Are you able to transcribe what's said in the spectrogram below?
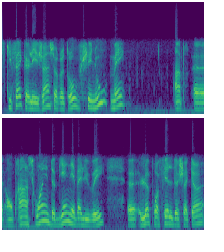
ce qui fait que les gens se retrouvent chez nous, mais euh, on prend soin de bien évaluer euh, le profil de chacun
